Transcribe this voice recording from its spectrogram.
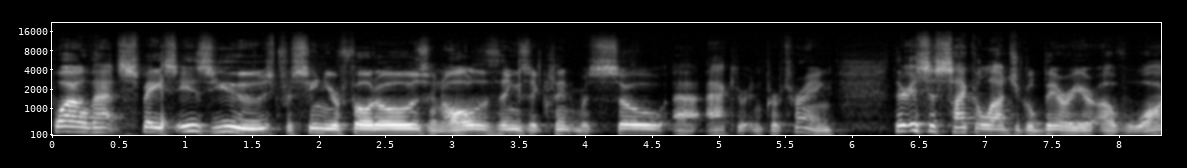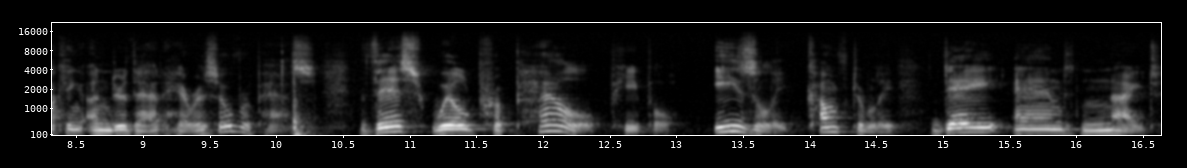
while that space is used for senior photos and all of the things that Clint was so uh, accurate in portraying, there is a psychological barrier of walking under that Harris overpass. This will propel people easily, comfortably, day and night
